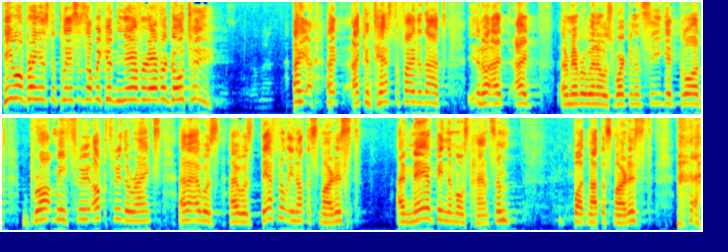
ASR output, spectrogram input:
He will bring us to places that we could never ever go to. I, I, I can testify to that. You know, I, I I remember when I was working in Seagate, God brought me through up through the ranks, and I was I was definitely not the smartest. I may have been the most handsome, but not the smartest. and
